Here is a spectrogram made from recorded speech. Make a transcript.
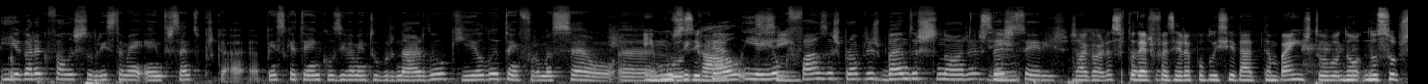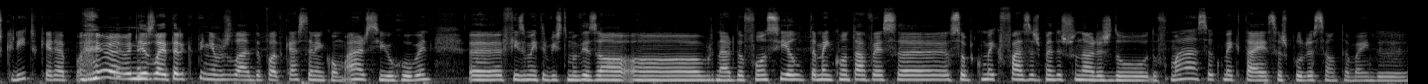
e... e agora que falas sobre isso também é interessante, porque ah, penso que até inclusivamente o Bernardo, que ele tem formação uh, musical música, e é sim. ele que faz as próprias bandas sonoras sim. das séries. Já agora, se Portanto, puder fazer a publicidade também, estou no, no subscrito, que era a newsletter que tínhamos lá do podcast também com o Márcio e o Ruben, uh, fiz uma entrevista uma vez ao, ao, Bernardo Afonso e ele também contava essa, sobre como é que faz as bandas sonoras do, do Fumaça, como é que está essa exploração também de,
